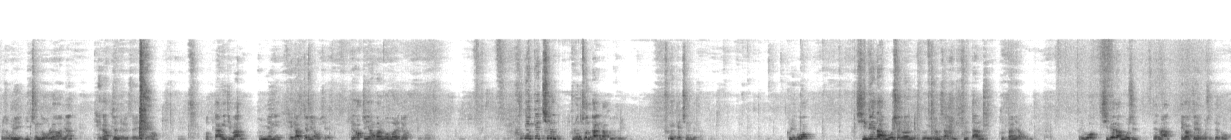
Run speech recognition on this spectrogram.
그래서 우리 2층도 올라가면 대각전 이렇게 써있죠. 네. 법당이지만 분명히 대각전이라고 하셔야 돼요. 대각전이란 말은 뭔 말이죠? 크게 깨치는 그런 전당이다 그 소리예요. 크게 깨치는 데다. 그리고 집에다 모시는 그 이런상은 불단, 불단이라고 합니다. 그리고 집에다 모실 때나 대각전에 모실 때도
